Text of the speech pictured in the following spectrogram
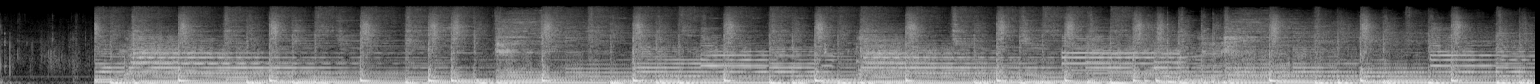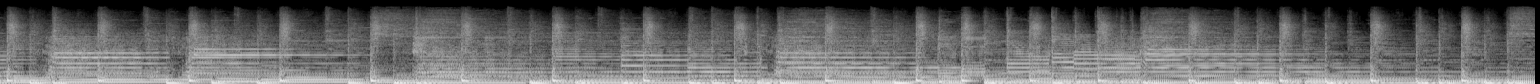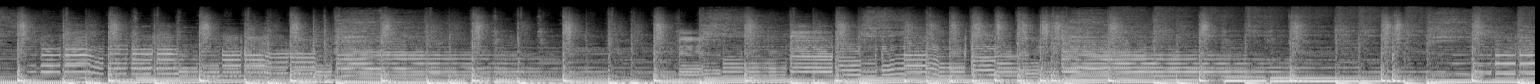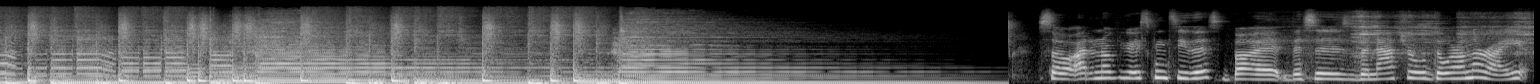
I don't know if you guys can see this, but this is the natural door on the right,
